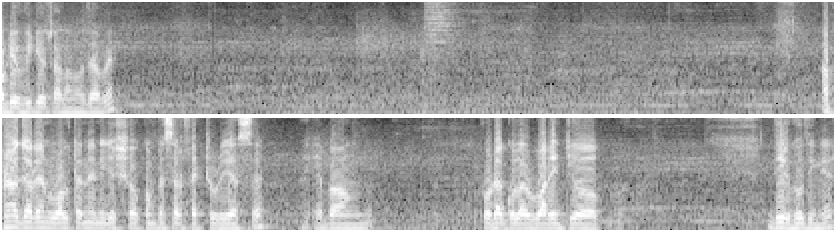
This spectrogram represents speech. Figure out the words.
অডিও ভিডিও চালানো যাবে। আপনারা জানেন ওয়ালটনের নিজস্ব কম্প্রেসার ফ্যাক্টরি আছে এবং প্রোডাক্টগুলোর ওয়ারেন্টিও দীর্ঘদিনের,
